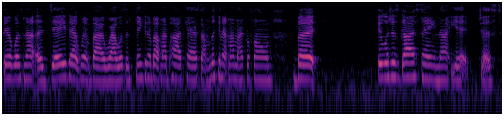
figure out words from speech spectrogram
there was not a day that went by where I wasn't thinking about my podcast. I'm looking at my microphone, but it was just God saying, not yet. Just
